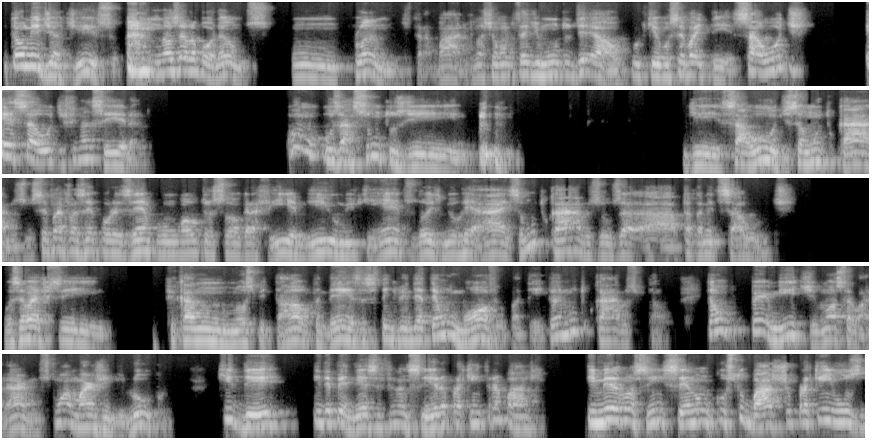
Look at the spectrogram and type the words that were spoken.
então, mediante isso, nós elaboramos um plano de trabalho nós chamamos de mundo ideal, porque você vai ter saúde e saúde financeira. Como os assuntos de, de saúde são muito caros, você vai fazer, por exemplo, uma ultrassonografia, mil, mil e quinhentos, dois mil reais, são muito caros o tratamento de saúde. Você vai se ficar num, hospital também, às vezes você tem que vender até um imóvel para ter, então é muito caro o hospital. Então, permite nós trabalharmos com uma margem de lucro que dê independência financeira para quem trabalha. E mesmo assim, sendo um custo baixo para quem usa.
